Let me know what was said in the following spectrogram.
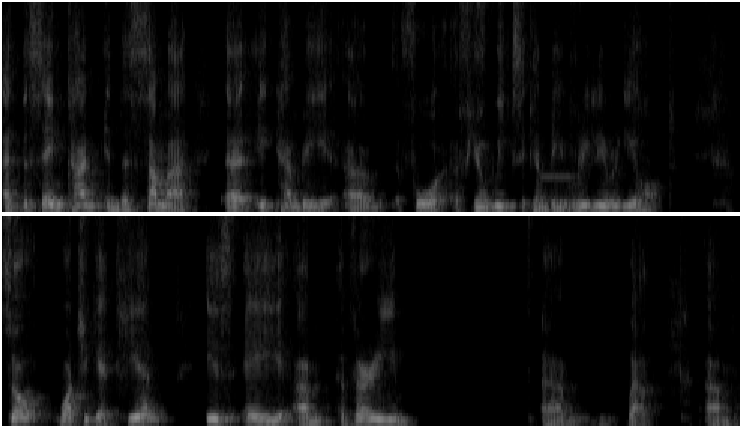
at the same time in the summer, uh, it can be, um, for a few weeks, it can be really, really hot. So what you get here is a, um, a very, um, well, um,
